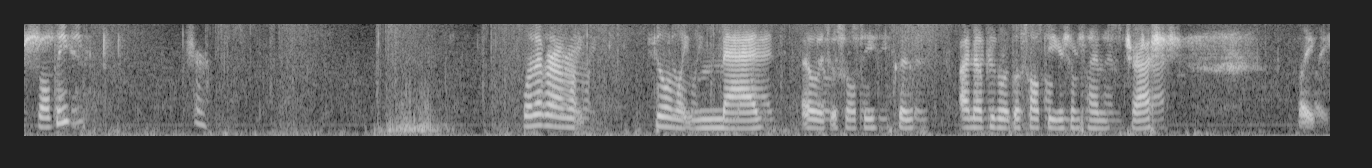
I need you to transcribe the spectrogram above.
Salty? Sure. Whenever I'm like feeling like mad, I always go salty because I know people that go salty are sometimes trash. Like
